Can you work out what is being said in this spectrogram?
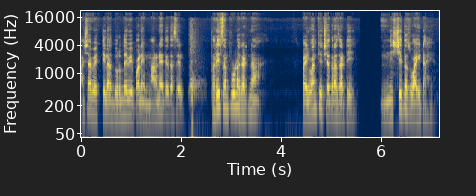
अशा व्यक्तीला दुर्दैवीपणे मारण्यात येत असेल तरी संपूर्ण घटना पैलवानकी क्षेत्रासाठी निश्चितच वाईट आहे.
